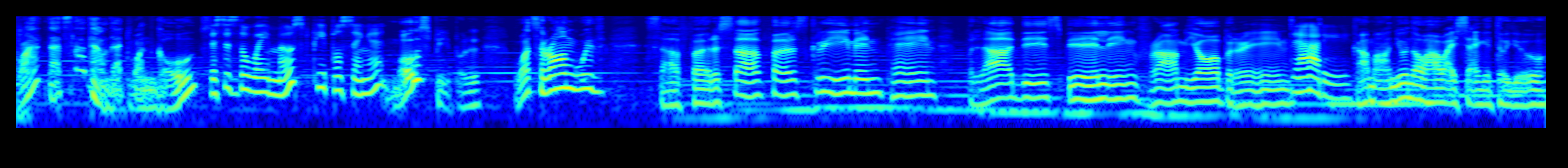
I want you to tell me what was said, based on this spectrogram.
What? That's not how that one goes. This is the way most people sing it. Most people. What's wrong with suffer, suffer, scream in pain? Blood is spilling from your brain. Daddy. Come on, you know how I sang it to you.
